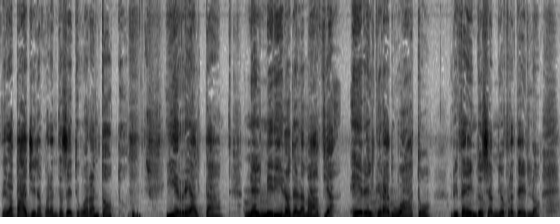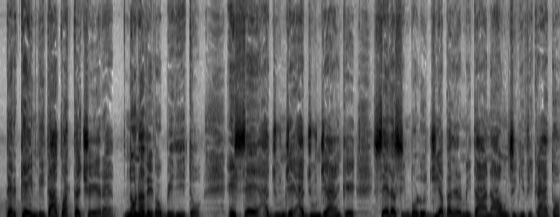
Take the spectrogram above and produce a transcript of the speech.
nella pagina 47-48 in realtà nel mirino della mafia era il graduato riferendosi a mio fratello, perché invitato a tacere non aveva obbedito. E se aggiunge, aggiunge anche se la simbologia palermitana ha un significato,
